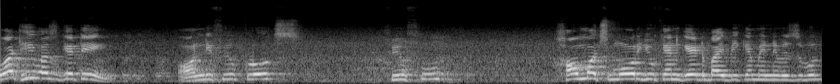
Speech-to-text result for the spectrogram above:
What he was getting? Only few clothes, few food. How much more you can get by becoming invisible?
